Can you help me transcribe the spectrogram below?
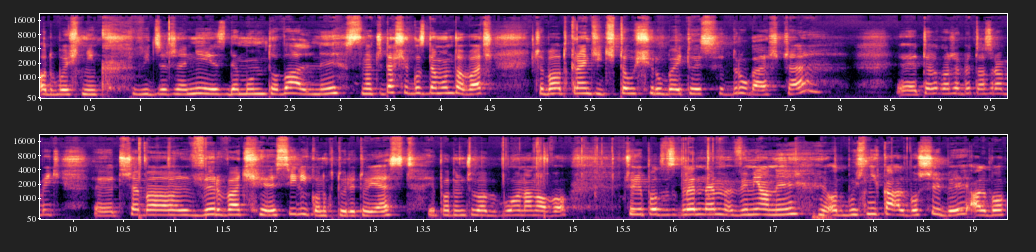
Odbłyśnik widzę, że nie jest demontowalny. Znaczy da się go zdemontować. Trzeba odkręcić tą śrubę i tu jest druga jeszcze. Y, Tylko żeby to zrobić, y, trzeba wyrwać y, silikon, który tu jest. I potem trzeba by było na nowo. Czyli pod względem wymiany odbłyśnika albo szyby, albo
